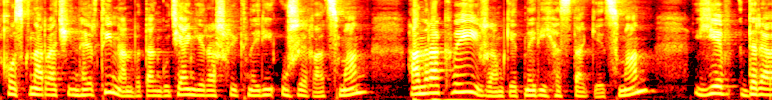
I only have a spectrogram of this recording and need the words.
Խոսքն առաջին հերթին անվտանգության երաշխիքների ուժեղացման, հանրակրվեի ժամկետների հստակեցման եւ դրա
